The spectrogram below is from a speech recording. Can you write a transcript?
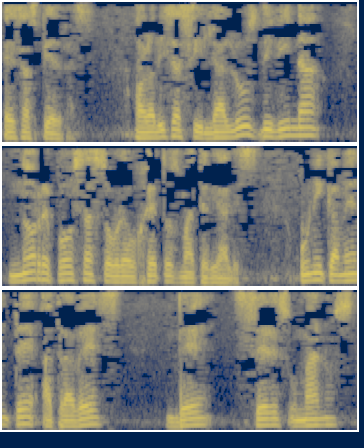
esas piedras. Ahora dice así, la luz divina no reposa sobre objetos materiales, únicamente a través de seres humanos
